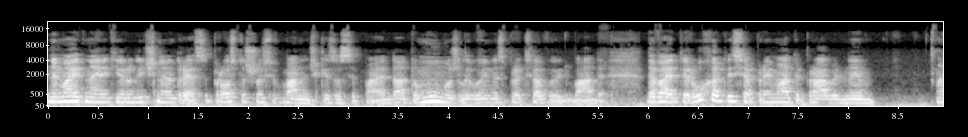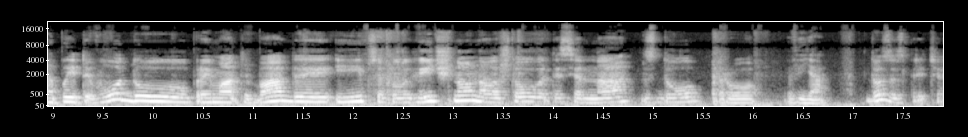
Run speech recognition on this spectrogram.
Не мають навіть юридичної адреси, просто щось в баночки засипають. Да? Тому, можливо, і не спрацьовують БАДи. Давайте рухатися, приймати правильні пити воду, приймати БАДи і психологічно налаштовуватися на здоров'я. До зустрічі!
